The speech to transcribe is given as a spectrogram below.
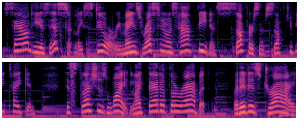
sound, he is instantly still, remains resting on his hind feet, and suffers himself to be taken. His flesh is white, like that of the rabbit, but it is dry,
